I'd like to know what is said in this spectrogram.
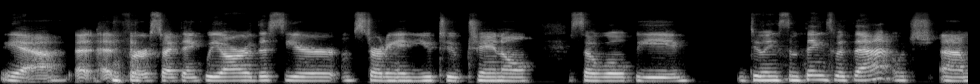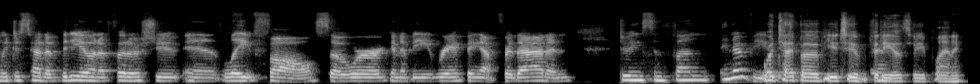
Yeah, at, at first, I think we are this year starting a YouTube channel. So we'll be doing some things with that, which um, we just had a video and a photo shoot in late fall. So we're going to be ramping up for that and doing some fun interviews. What type of YouTube Yeah. videos are you planning?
